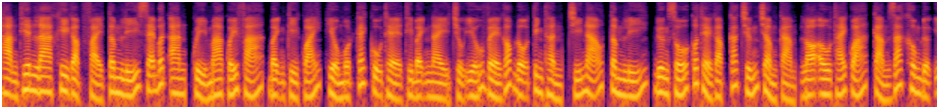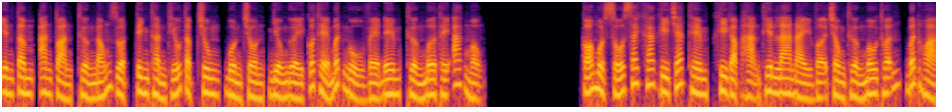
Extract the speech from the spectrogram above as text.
Hàn Thiên La khi gặp phải tâm lý sẽ bất an, quỷ ma quấy phá, bệnh kỳ quái, hiểu một cách cụ thể thì bệnh này chủ yếu về góc độ tinh thần, trí não, tâm lý, đương số có thể gặp các chứng trầm cảm, lo âu thái quá, cảm giác không được yên tâm, an toàn, thường nóng ruột, tinh thần thiếu tập trung, bồn chồn, nhiều người có thể mất ngủ về đêm, thường mơ thấy ác mộng. Có một số sách khác ghi chép thêm, khi gặp hạn thiên la này vợ chồng thường mâu thuẫn, bất hòa,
